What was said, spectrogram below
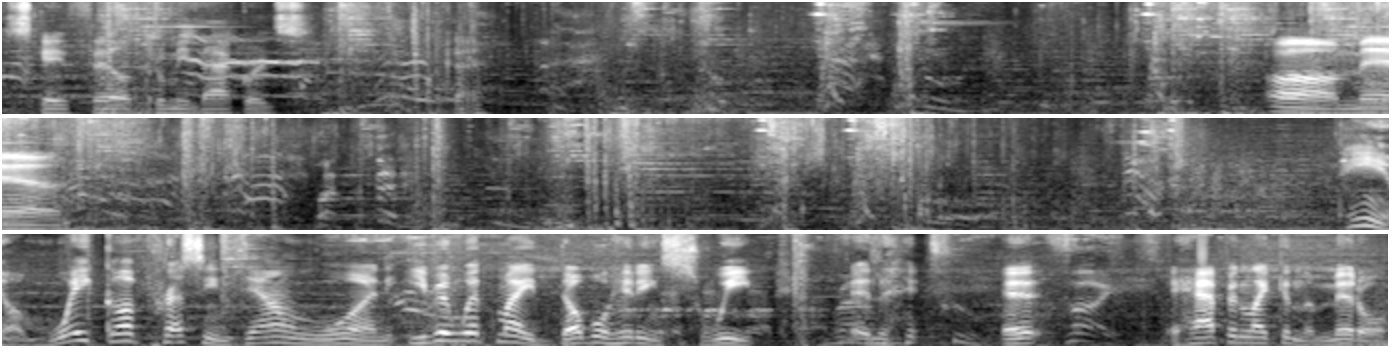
Escape fail, threw me backwards. Okay. Oh man. Damn, wake up pressing down one, even with my double hitting sweep. It, it, it happened like in the middle.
